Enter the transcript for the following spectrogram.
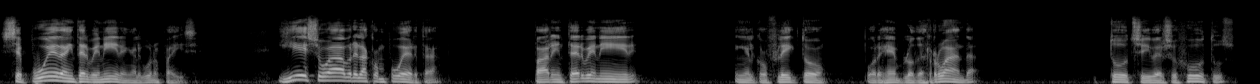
se pueda intervenir en algunos países. Y eso abre la compuerta para intervenir en el conflicto, por ejemplo, de Ruanda, Tutsi versus Hutus,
